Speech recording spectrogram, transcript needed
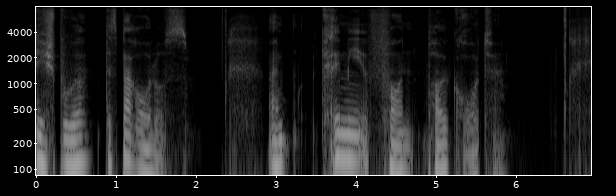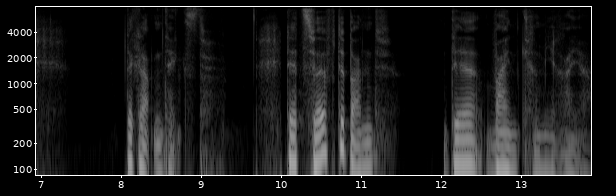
Die Spur des Barolos. Ein Krimi von Paul Grote. Der Klappentext. Der zwölfte Band der Weinkrimi-Reihe.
